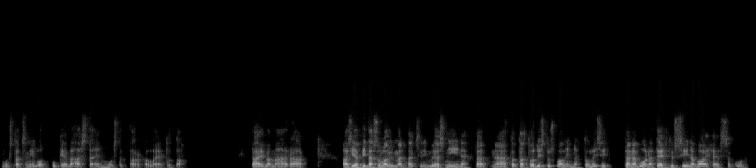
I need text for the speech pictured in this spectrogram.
muistaakseni loppukeväästä, en muista tarkalleen tota päivämäärää, asia pitäisi olla ymmärtääkseni myös niin, että nämä tota, todistusvalinnat olisi tänä vuonna tehty siinä vaiheessa, kun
